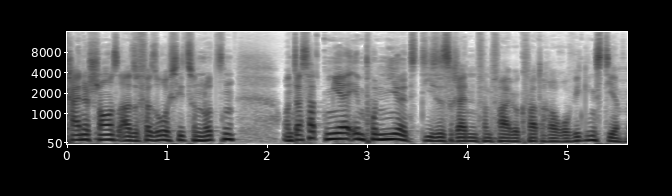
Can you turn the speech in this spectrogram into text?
keine Chance, also versuche ich sie zu nutzen. Und das hat mir imponiert, dieses Rennen von Fabio Quattararo. Wie ging es dir?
